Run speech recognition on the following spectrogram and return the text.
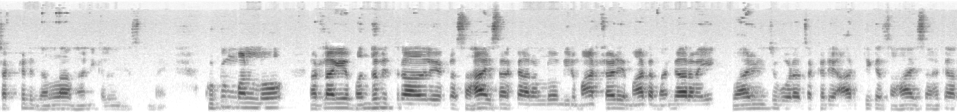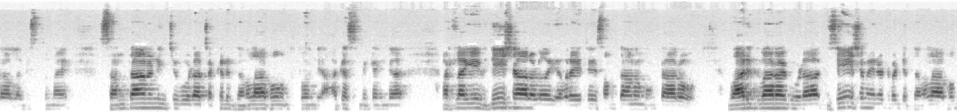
చక్కటి ధనలాభాన్ని కలుగజేస్తున్నాయి. కుటుంబంలో అట్లాగే బంధుమిత్రాల యొక్క సహాయ సహకారంలో మీరు మాట్లాడే మాట బంగారమై వారి నుంచి కూడా చక్కటి ఆర్థిక సహాయ సహకారాలు లభిస్తున్నాయి. సంతానం నుంచి కూడా చక్కటి ధనలాభం ఉంటుంది ఆకస్మికంగా అట్లాగే విదేశాలలో ఎవరైతే సంతానం ఉంటారో వారి ద్వారా కూడా విశేషమైనటువంటి ధనలాభం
